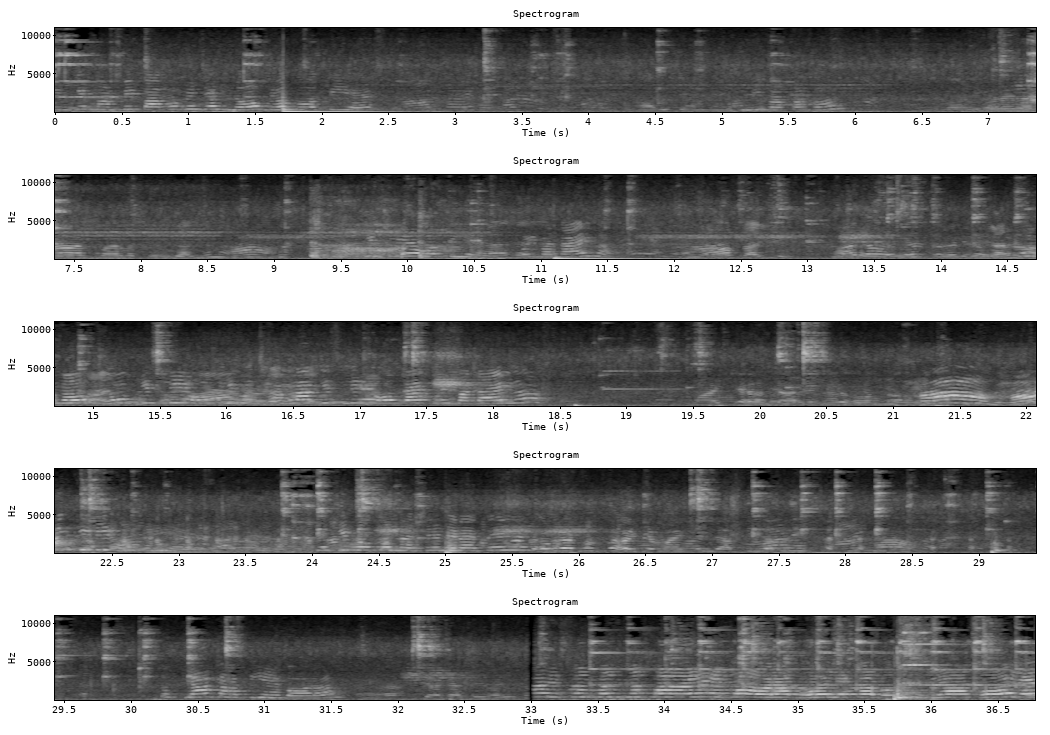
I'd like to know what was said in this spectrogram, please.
Mummy papa में जब नोक झोंक होती है। मम्मी पापा कौन? हाँ होती है? कोई बताएगा? नोक झोंक होती है? झगड़ा किस लिए होता है? कोई बताएगा? हाँ भान के लिए होती है। क्योंकि वो तो नशे में रहते हैं। हाँ। तो क्या कहती है गौरव संबंध पाए गौरा भोले का बोलिया खोले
